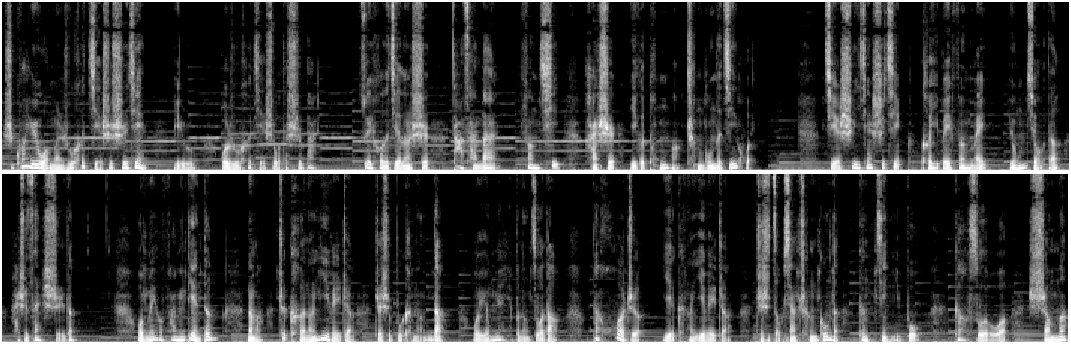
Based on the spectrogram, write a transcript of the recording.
是关于我们如何解释事件。比如，我如何解释我的失败？最后的结论是大惨败、放弃，还是一个通往成功的机会？解释一件事情可以被分为永久的还是暂时的。我没有发明电灯，那么这可能意味着这是不可能的，我永远也不能做到。但或者也可能意味着这是走向成功的更进一步，告诉了我什么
